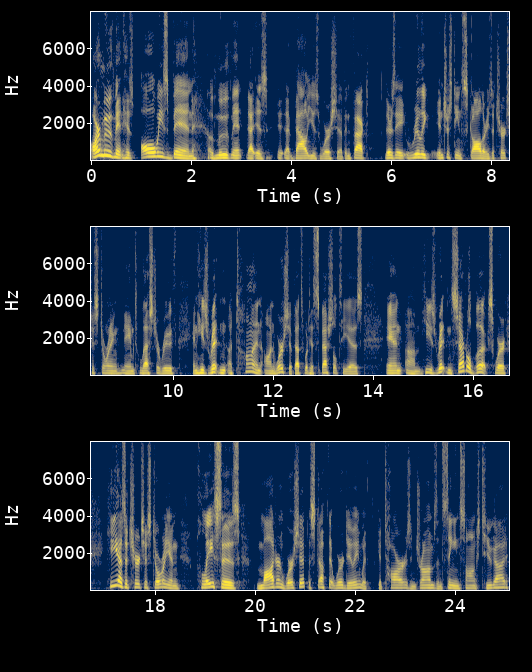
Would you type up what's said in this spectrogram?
our movement has always been a movement that is that values worship. In fact, there's a really interesting scholar. He's a church historian named Lester Ruth, and he's written a ton on worship. That's what his specialty is. And um, he's written several books where he, as a church historian, places modern worship, the stuff that we're doing with guitars and drums and singing songs to God,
